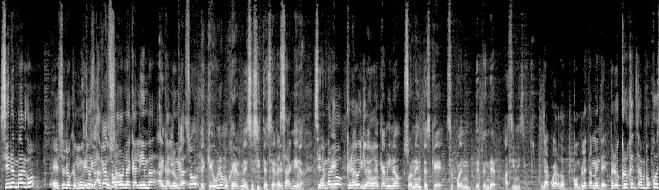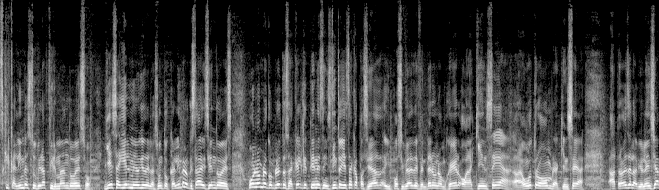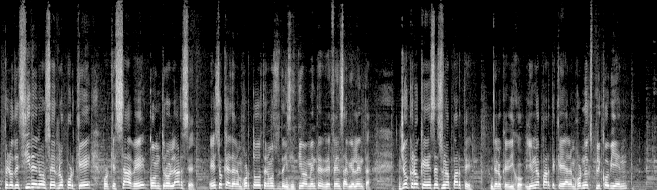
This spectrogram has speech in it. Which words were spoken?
Sin embargo, eso es lo que muchos En el caso- acusaron a Kalimba, a en Kalumba. el caso de que una mujer necesite ser Exacto. defendida. Sin embargo, creo al final yo- del camino son entes que se pueden defender a sí mismos. De acuerdo, completamente. Pero creo que tampoco es que Kalimba estuviera firmando eso. Y es ahí el meollo del asunto. Kalimba lo que estaba diciendo es, un hombre completo es aquel que tiene ese instinto y esa capacidad y posibilidad de defender a una mujer o a quien sea, a otro hombre, a quien sea, a través de la violencia, pero decide no hacerlo porque, porque sabe controlarse. Eso que a lo mejor todos tenemos instintivamente de defensa violenta. Yo creo que esa es una parte de lo que dijo. Y una parte que a lo mejor no explico bien,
